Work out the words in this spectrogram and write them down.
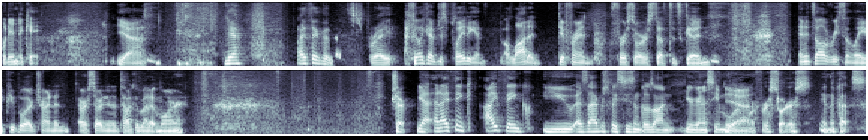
would indicate. Yeah, Yeah, I think that that's right. I feel like I've just played against a lot of different first order stuff that's good, and it's all recently. People are trying to are starting to talk about it more. Sure. Yeah, and I think I think you as the hyperspace season goes on, you're going to see more Yeah. and more first orders in the cuts.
